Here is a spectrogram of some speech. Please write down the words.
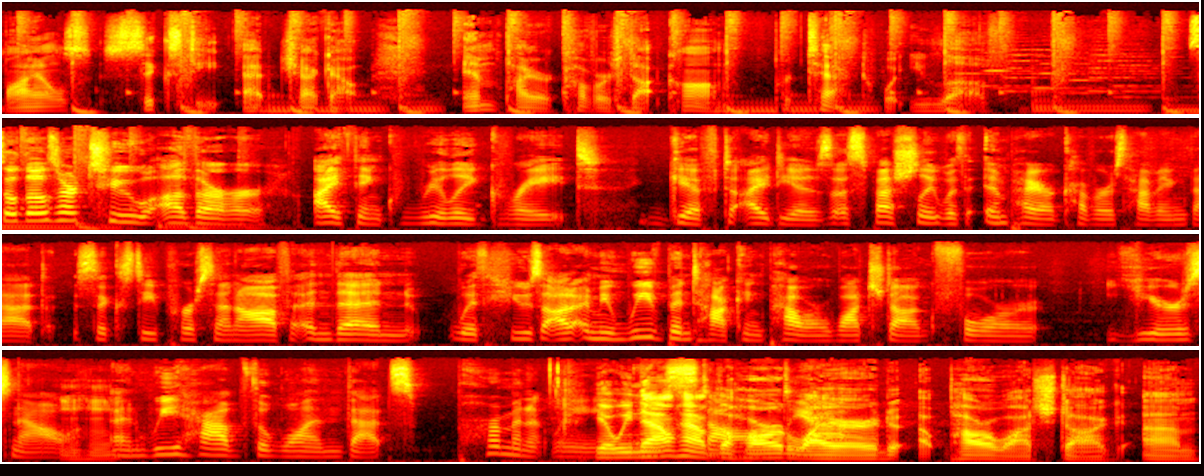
MILES60 at checkout. EmpireCovers.com. Protect what you love. So those are two other, I think, really great gift ideas, especially with Empire covers having that 60% off. And then with Hughes, I mean, we've been talking Power Watchdog for years now, and we have the one that's permanently. Mm-hmm. Yeah, we now have the. Yeah. hardwired uh Power Watchdog. Um,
